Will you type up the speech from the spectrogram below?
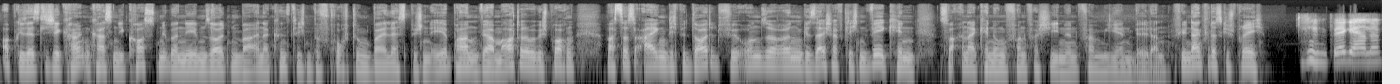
ob gesetzliche Krankenkassen die Kosten übernehmen sollten bei einer künstlichen Befruchtung bei lesbischen Ehepaaren. Und wir haben auch darüber gesprochen, was das eigentlich bedeutet für unseren gesellschaftlichen Weg hin zur Anerkennung von verschiedenen Familienbildern. Vielen Dank für das Gespräch. Sehr gerne.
